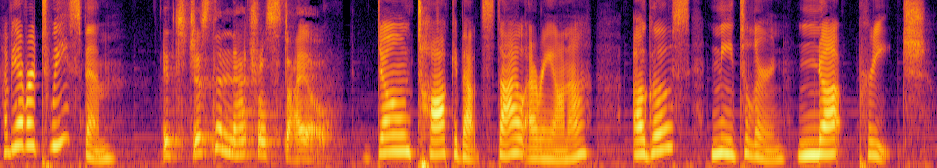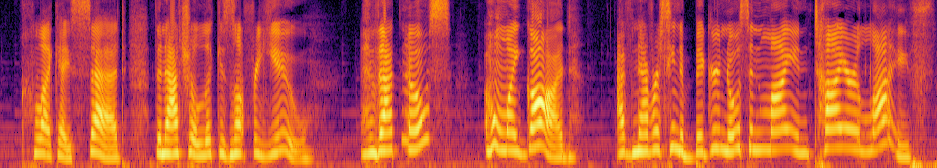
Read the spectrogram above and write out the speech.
Have you ever tweezed them? It's just the natural style. Don't talk about style, Ariana. Uggos need to learn, not preach. Like I said, the natural look is not for you. And that nose? Oh my god! I've never seen a bigger nose in my entire life.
